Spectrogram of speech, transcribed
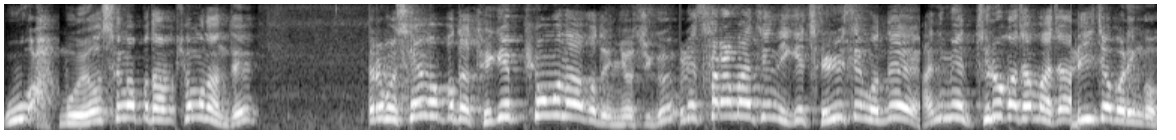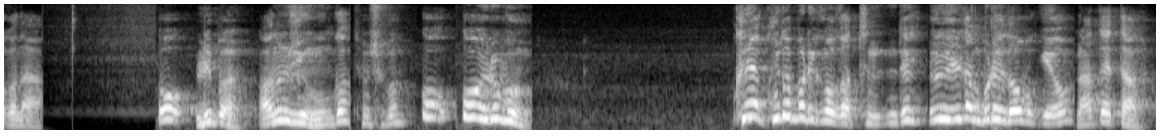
우와 뭐야? 생각보다 평온한데? 여러분 생각보다 되게 평온하거든요 지금 원래 사람한테는 이게 제일 센 건데 아니면 들어가자마자 리져버린 거거나 어? 리발 안 움직인 건가? 잠시만 어? 어 여러분 그냥 굳어버린 것 같은데? 일단 물에 넣어볼게요 라떼다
